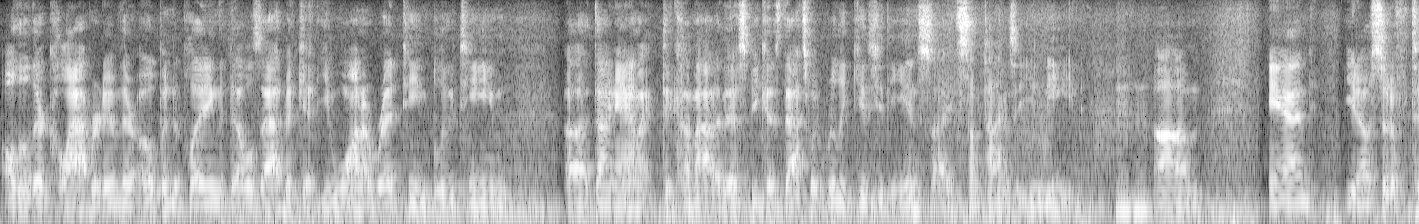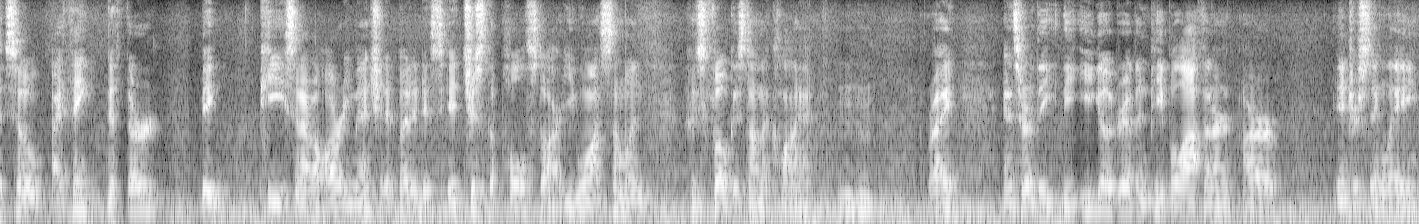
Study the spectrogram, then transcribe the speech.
although they're collaborative, they're open to playing the devil's advocate. You want a red team, blue team uh, dynamic to come out of this because that's what really gives you the insights sometimes that you need. Mm-hmm. Um, and, you know, sort of, so I think the third big piece, and I've already mentioned it, but it is it's just the pole star. You want someone who's focused on the client, mm-hmm. right? And sort of the, the ego driven people often are, are interestingly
